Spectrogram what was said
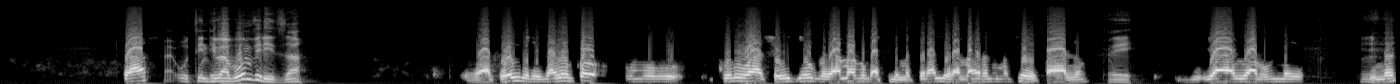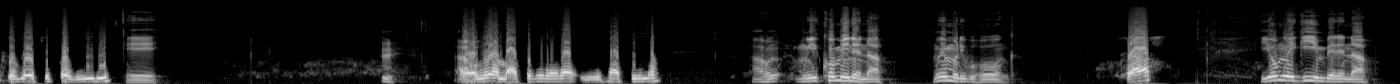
uti ntibabumviriza ntibatumviriza nk'uko umukuru wacu w'igihugu yaba ati nimuteranire amahoro n'umutekano eh. ya nyabune eh. ino twebwe uko biri aho niyo makuru iyi hafino aho mu ikomine naho mwe muri buhonga iyo mwigiye imbere naho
